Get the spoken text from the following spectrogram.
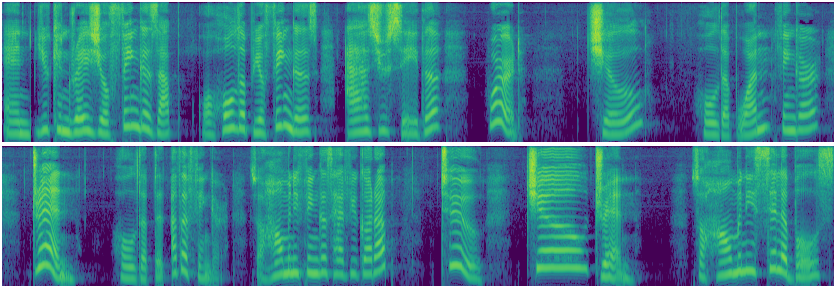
And you can raise your fingers up or hold up your fingers as you say the word. Chill, hold up one finger. Dren, hold up the other finger. So, how many fingers have you got up? Two. Children. So, how many syllables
